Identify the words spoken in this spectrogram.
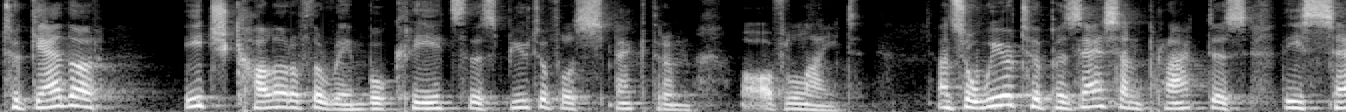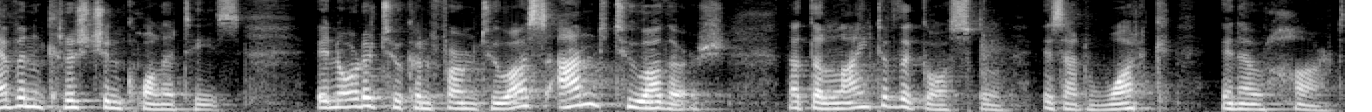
together each colour of the rainbow creates this beautiful spectrum of light. And so we are to possess and practice these seven Christian qualities in order to confirm to us and to others that the light of the gospel is at work in our heart.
